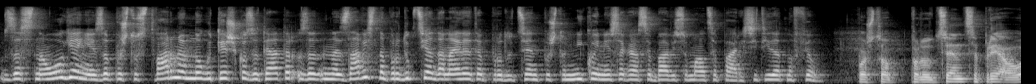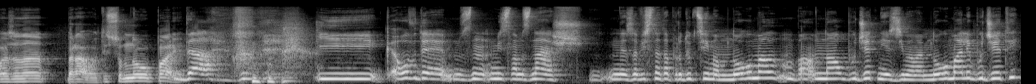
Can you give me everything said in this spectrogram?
за снаоѓање, за пошто стварно е многу тешко за театар, за независна продукција да најдете продуцент, пошто никој не сака да се бави со малце пари, сите идат на филм. Пошто продуцент се пријавува за да работи со многу пари. Да. И овде, мислам, знаеш, независната продукција има многу мал, мал буџет, ние земаме многу мали буџети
